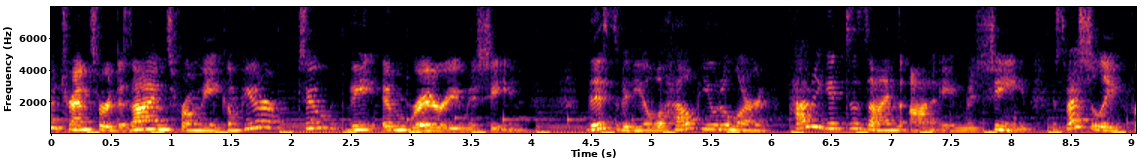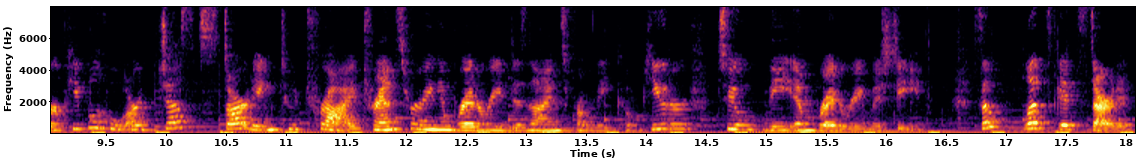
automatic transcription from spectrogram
to transfer designs from the computer to the embroidery machine. This video will help you to learn how to get designs on a machine, especially for people who are just starting to try transferring embroidery designs from the computer to the embroidery machine. So let's get started.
